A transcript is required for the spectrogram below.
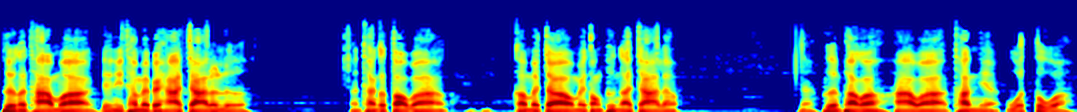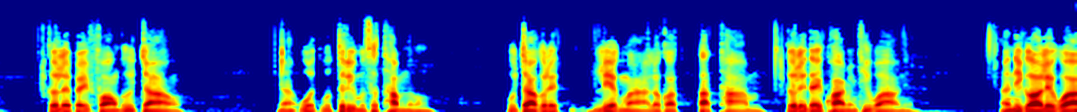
เพื่อนก็ถามว่า เดี๋ยวนี้ท่านไม่ไปหาอาจารย์แล้วเหรอท่านก็ตอบว่าข้าพเจ้าไม่ต้องพึ่งอาจารย์แล้วนะเพื่อนพระก็หาว่าท่านเนี่ยอวดตัว ก็เลยไปฟ้องพระเจ้า นะอวดอุตริมุสธรรมนะมั้งพระเจ้าก็เลยเรียกมา แล้วก็ตัดถาม ก็เลยได้ความอย่างที่ว่าเนี่ย อันนี้ก็เรียกว่า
